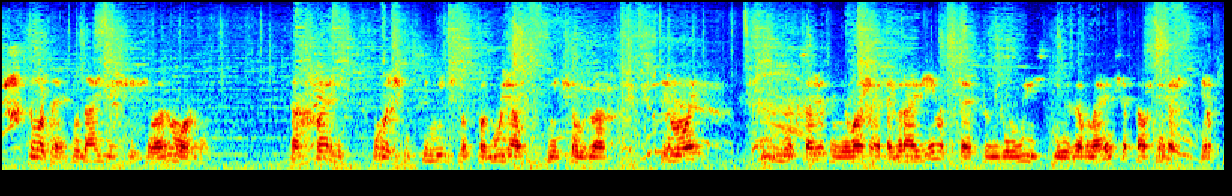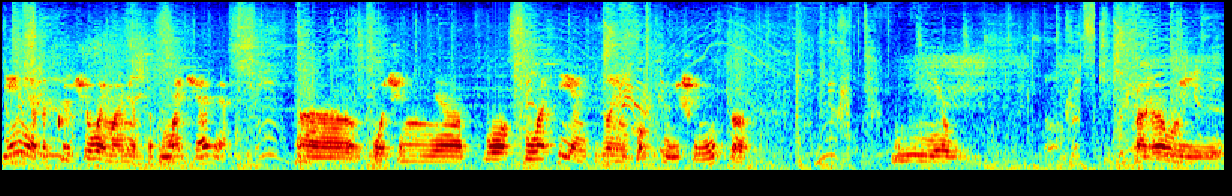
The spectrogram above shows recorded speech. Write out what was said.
что-то выдающееся, возможно. Дахари очень цинично прогулял с мячом за спиной. Абсолютно не уважает агровейна, пытается, видимо, вывести из равновесия, потому что, мне кажется, терпение это ключевой момент в этом матчапе. Э, очень э, пло- плохие антизоним копцы и Шимицу. И, пожалуй,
